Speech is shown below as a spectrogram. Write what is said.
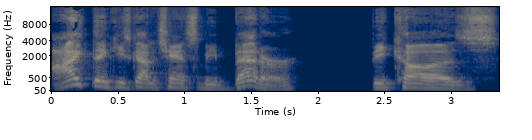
I think he's got a chance to be better because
